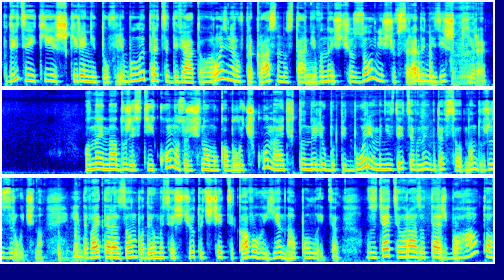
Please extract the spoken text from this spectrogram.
Подивіться, які шкіряні туфлі були 39-го розміру в прекрасному стані. Вони що ззовні, що всередині зі шкіри. Вони на дуже стійкому, зручному каблучку, навіть хто не любить підборів, мені здається, в них буде все одно дуже зручно. І давайте разом подивимося, що тут ще цікавого є на полицях. Взуття цього разу теж багато,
